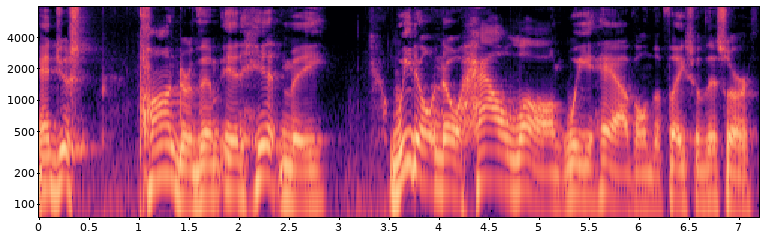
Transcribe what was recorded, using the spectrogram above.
and just ponder them, it hit me. We don't know how long we have on the face of this earth.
